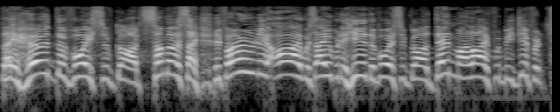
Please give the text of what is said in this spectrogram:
They heard the voice of God. Some of us say, if only I was able to hear the voice of God, then my life would be different.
